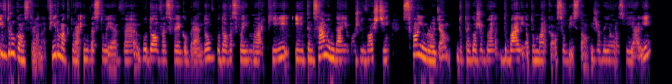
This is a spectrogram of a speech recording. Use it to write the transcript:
I w drugą stronę, firma, która inwestuje w budowę swojego brandu, w budowę swojej marki i tym samym daje możliwości swoim ludziom do tego, żeby dbali o tą markę osobistą i żeby ją rozwijali,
